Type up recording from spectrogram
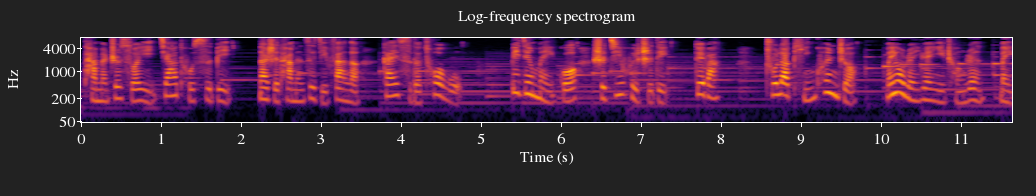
他们之所以家徒四壁，那是他们自己犯了该死的错误。毕竟，美国是机会之地，对吧？除了贫困者，没有人愿意承认美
